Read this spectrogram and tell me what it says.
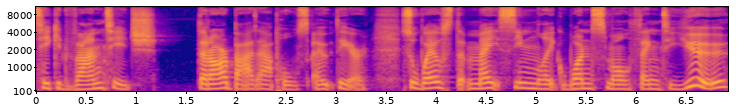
take advantage. There are bad apples out there. So, whilst it might seem like one small thing to you,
